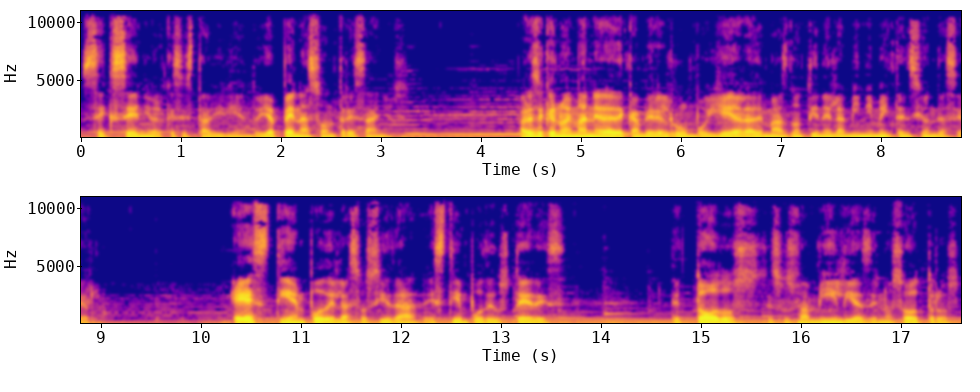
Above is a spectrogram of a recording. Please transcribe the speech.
sexenio el que se está viviendo y apenas son tres años. Parece que no hay manera de cambiar el rumbo y él además no tiene la mínima intención de hacerlo. Es tiempo de la sociedad, es tiempo de ustedes, de todos, de sus familias, de nosotros,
